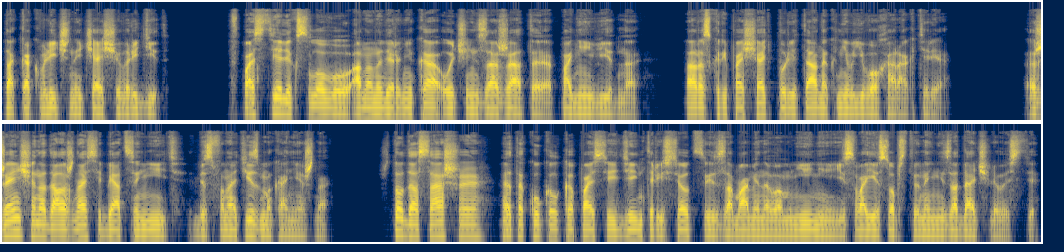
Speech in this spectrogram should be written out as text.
так как в личной чаще вредит. В постели, к слову, она наверняка очень зажатая, по ней видно. А раскрепощать пуританок не в его характере. Женщина должна себя ценить, без фанатизма, конечно, что до Саши, эта куколка по сей день трясется из-за маминого мнения и своей собственной незадачливости.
